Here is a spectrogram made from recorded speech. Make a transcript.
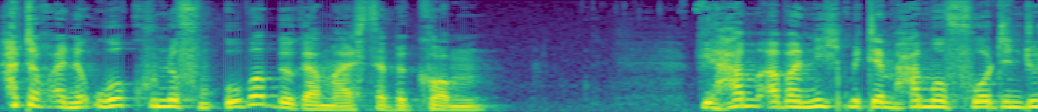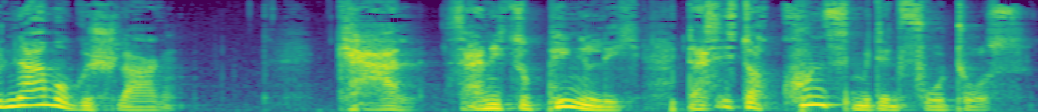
Hat auch eine Urkunde vom Oberbürgermeister bekommen. Wir haben aber nicht mit dem Hammer vor den Dynamo geschlagen. Karl, sei nicht so pingelig. Das ist doch Kunst mit den Fotos.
